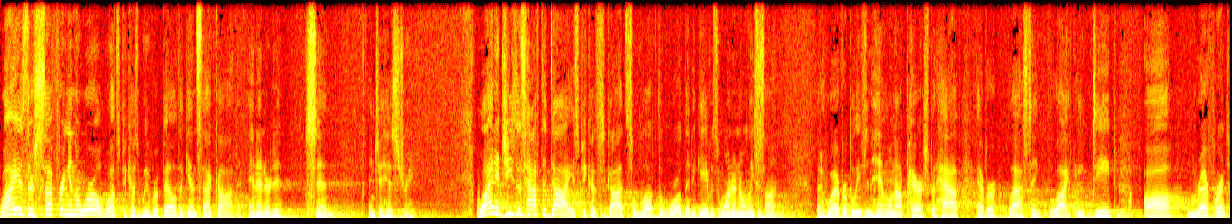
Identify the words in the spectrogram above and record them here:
Why is there suffering in the world? Well, it's because we rebelled against that God and entered sin into history. Why did Jesus have to die? It's because God so loved the world that he gave his one and only Son, that whoever believes in him will not perish but have everlasting life. A deep, awe, reverent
